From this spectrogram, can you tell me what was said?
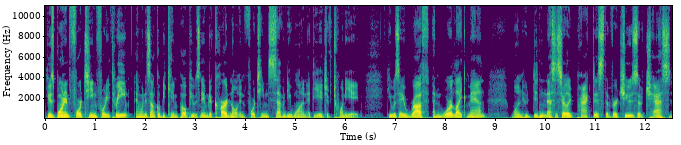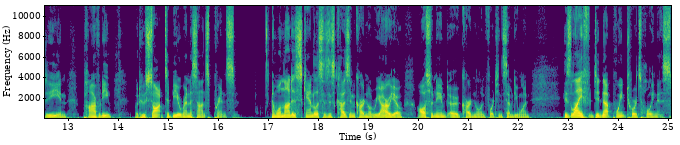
He was born in 1443, and when his uncle became pope, he was named a cardinal in 1471 at the age of 28. He was a rough and warlike man, one who didn't necessarily practice the virtues of chastity and poverty, but who sought to be a Renaissance prince. And while not as scandalous as his cousin Cardinal Riario, also named a cardinal in 1471, his life did not point towards holiness.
